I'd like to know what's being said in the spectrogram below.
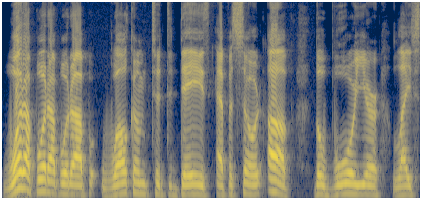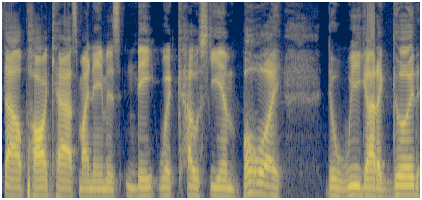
What up, what up, what up? Welcome to today's episode of the Warrior Lifestyle Podcast. My name is Nate Witkowski, and boy, do we got a good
